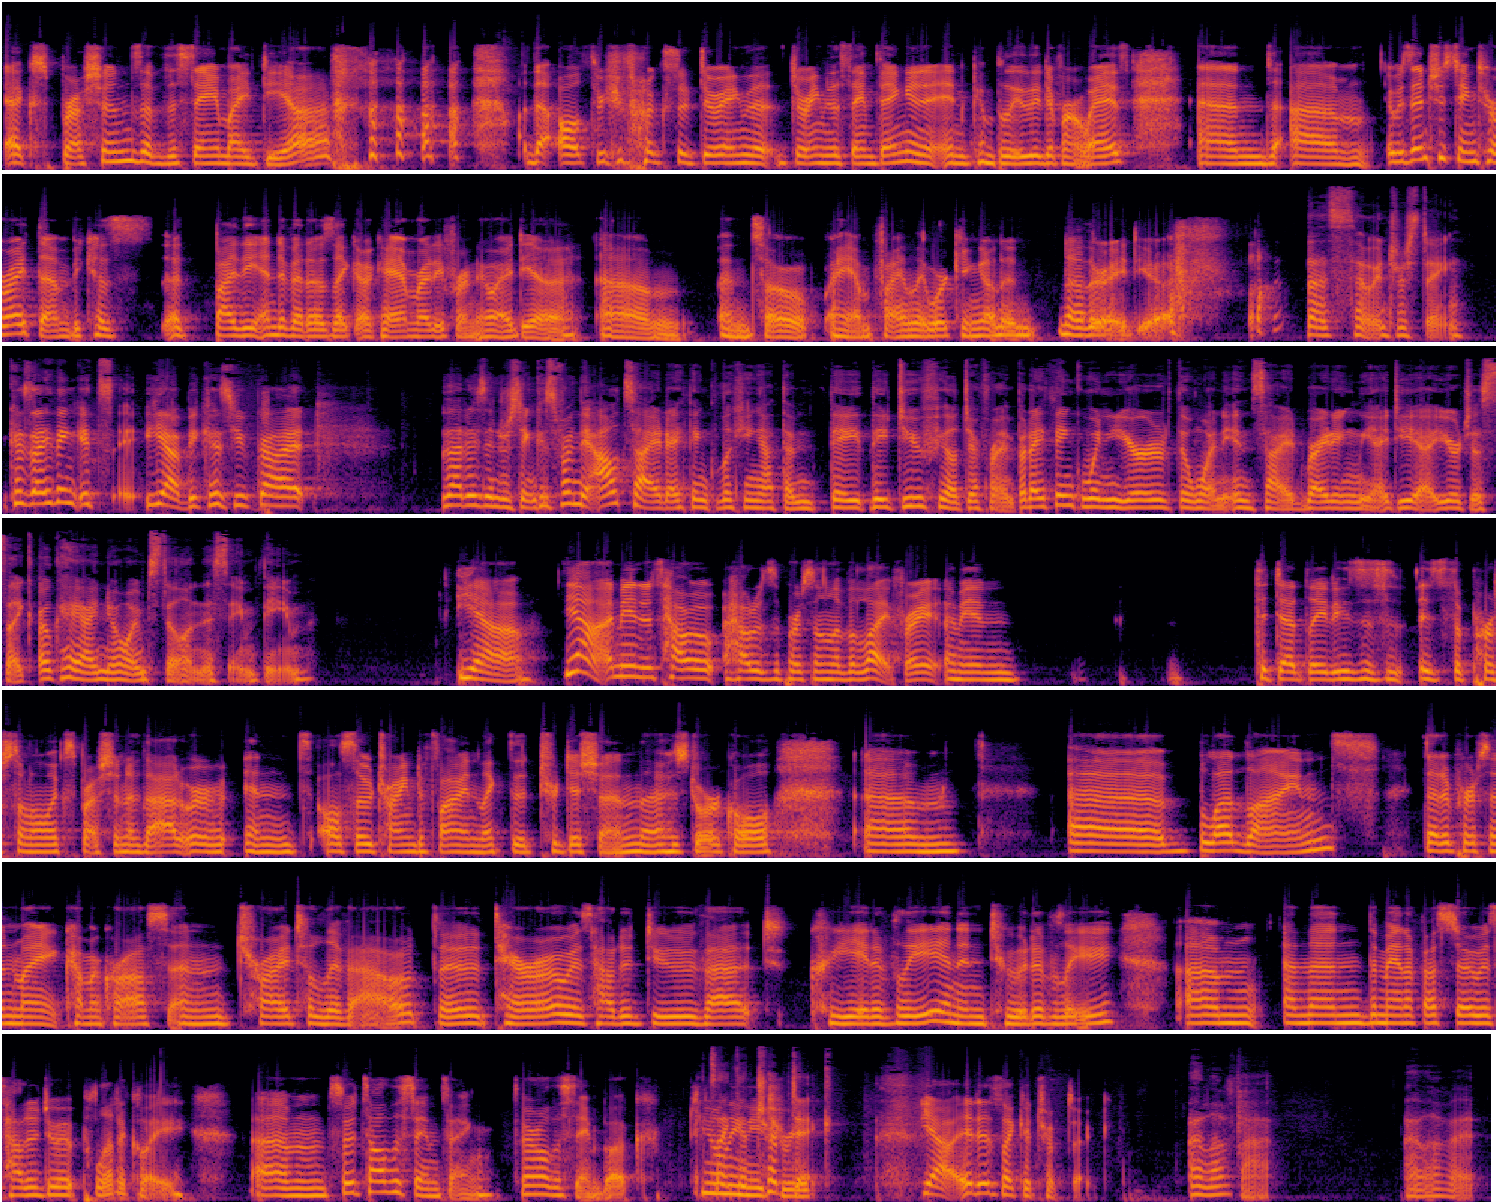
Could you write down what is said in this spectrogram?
expressions of the same idea that all three books are doing the doing the same thing in, in completely different ways. And um, it was interesting to write them because uh, by the end of it i was like okay i'm ready for a new idea. Um, and so i am finally working on another idea. That's so interesting. Because i think it's yeah because you've got that is interesting. Because from the outside, I think looking at them, they they do feel different. But I think when you're the one inside writing the idea, you're just like, okay, I know I'm still on the same theme. Yeah, yeah. I mean, it's how how does the person live a life, right? I mean, the dead ladies is is the personal expression of that, or and also trying to find like the tradition, the historical. Um, uh, bloodlines that a person might come across and try to live out. The tarot is how to do that creatively and intuitively. Um, and then the manifesto is how to do it politically. Um, so it's all the same thing. They're all the same book. You it's like a triptych. Yeah, it is like a triptych. I love that. I love it.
